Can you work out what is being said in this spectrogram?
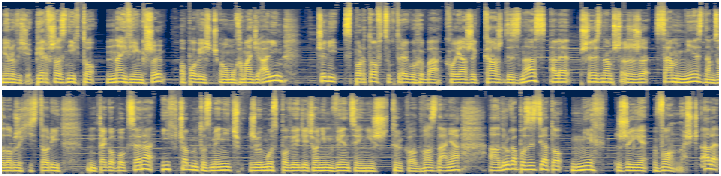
Mianowicie pierwsza z nich to największy, opowieść o Muhammadzie Alim, czyli sportowcu, którego chyba kojarzy każdy z nas, ale przyznam szczerze, że sam nie znam za dobrze historii tego boksera i chciałbym to zmienić, żeby móc powiedzieć o nim więcej niż tylko dwa zdania. A druga pozycja to Niech żyje wolność, ale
